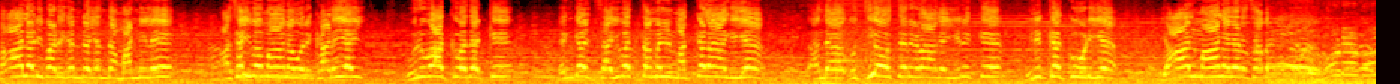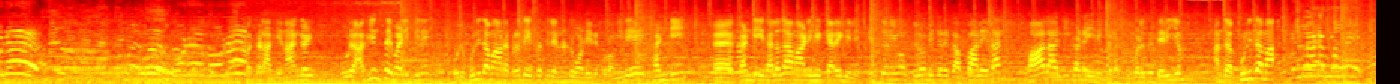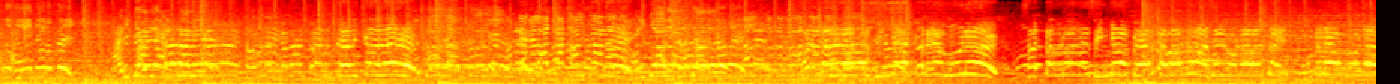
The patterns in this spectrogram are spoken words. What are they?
காலடி படுகின்ற இந்த மண்ணிலே அசைவமான ஒரு கடையை உருவாக்குவதற்கு எங்கள் சைவத்தமிழ் மக்களாகிய அந்த உத்தியோகத்தர்களாக இருக்க இருக்கக்கூடிய யாழ் மாநகர சபை மக்களாகிய நாங்கள் ஒரு அகிம்சை வழியிலே ஒரு புனிதமான பிரதேசத்தில் நின்று கொண்டிருக்கிறோம். இதே கண்டி கண்டி தலதா மாளிகை கரையிலே எத்தனையோ கிலோமீட்டருக்கு அப்பாலே தான் பாலாஜி கடை இருக்கிறது. உங்களுக்கு தெரியும் அந்த புனிதமா சட்டவிரோத சிங்கள பேரவாத அசைவ உணவத்தை உடனே மூடு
